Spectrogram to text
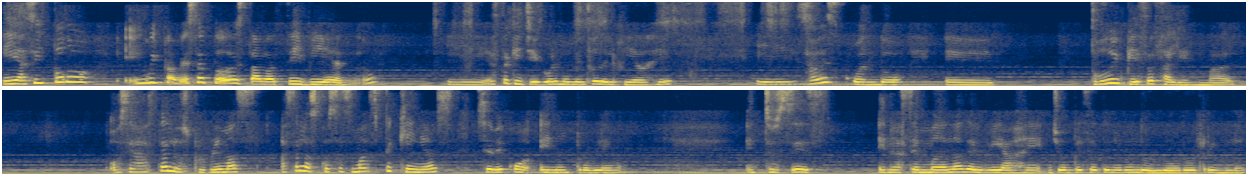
Y así todo, en mi cabeza todo estaba así bien, ¿no? Y hasta que llegó el momento del viaje, y sabes cuando eh, todo empieza a salir mal. O sea, hasta los problemas, hasta las cosas más pequeñas se ve en un problema. Entonces, en la semana del viaje yo empecé a tener un dolor horrible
